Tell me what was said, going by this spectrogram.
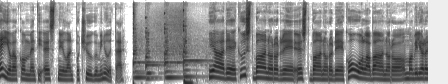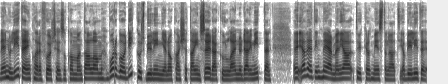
Hej och välkommen till Östnyland på 20 minuter. Ja, det är kustbanor och det är östbanor och det är Kouvola-banor och om man vill göra det ännu lite enklare för sig så kan man tala om Borgå och Dickursbylinjen och kanske ta in Söderkulla ännu där i mitten. Eh, jag vet inte mer, men jag tycker åtminstone att jag blir lite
